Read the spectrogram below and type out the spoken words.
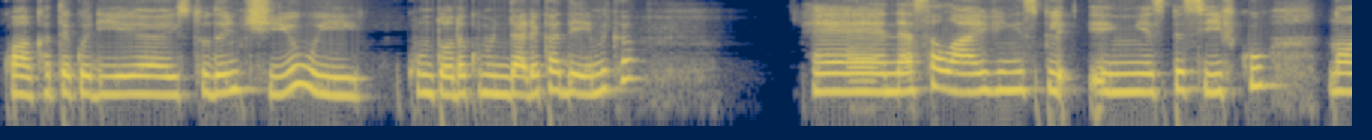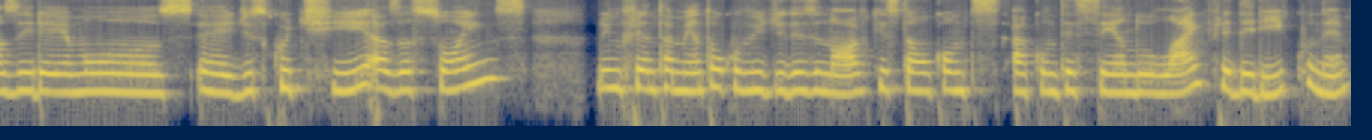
com a categoria estudantil e com toda a comunidade acadêmica. É, nessa live em, em, específico, nós iremos é, discutir as ações do enfrentamento ao Covid-19 que estão acontecendo lá em Frederico, né?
